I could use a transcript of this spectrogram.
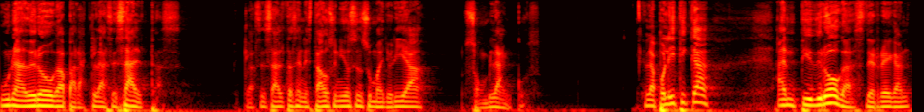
una droga para clases altas. Clases altas en Estados Unidos en su mayoría son blancos. La política antidrogas de Reagan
